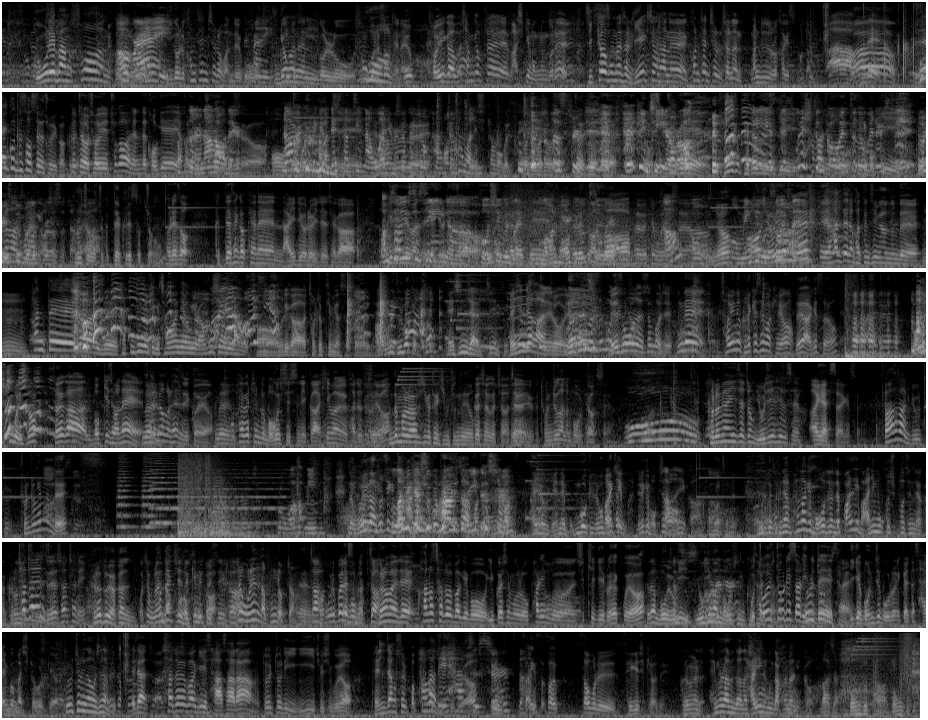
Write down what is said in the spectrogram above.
노래방 소원 Alright. 이거를 컨텐츠로 만들고 Definitely. 구경하는 걸로 선거를 써도 되나요? 저희가 삼겹살 맛있게 먹는 거를 지켜보면서 리액션하는 컨텐츠로 저는 만들도록 하겠습니다. 아 근데 소원 코드 썼어요 저희가 그쵸 저희 추가가 됐는데 거기에 약간 룰이 not 추가가 all there. 됐어요 어, No, we're recording 같이 this 13 now one. I remember joke how 엄청 많이 tea. 시켜 먹을 때 That's true. 네, Freaking cheater, bro. 식탁에 계속 배달 He used his 음식이 wish to go into the 되게 winner's 먹기 seat. Oh, he's 불편한 too 상황이 bad, bro. 왔었잖아요 그렇죠 그렇죠 그때 그랬었죠 그래서 그때 생각해낸 아이디어를 이제 제가 I'm so used to seeing uh. Hoshi with like blonde hair. He looks so weird. 아 펠베팀 오셨어요 Oh, 안녕 oh, Minky looks so excited. 예, 한때는 같은 팀이었는데 음. 한때가 이제 같은 팀이었던 게 정한이 형이랑 호시 형이랑 어, 우리가 저쪽 팀이었었어 원래 아 우리 둘밖에 없어? 배신자였지. 배신자가 아니라 내 소원을 쓴 거지, 근데 저희는 그렇게 생각해요. 네 알겠어요 먹고 싶은 거 있어? 저희가 먹기 전에 네. 설명을 해드릴 거예요 네. 꼭 패배팀도 먹을 수 있으니까 희망을 가져주세요 존댓말로 하시니까 되게 기분 좋네요. 그렇죠 그렇죠 제가 이렇게 존중하는 법을 배웠어요. 그러면 이제 좀 요지해 주세요. 알겠어요 알겠어요. 저 항상 요- 조- 존중했는데 Well, I mean, 근데 우리가 솔직히 Let me 막 get 아니, super proud to read 막 this term. 막, 아유 얘네 못 먹이려고 막 이렇게 이렇게 먹진 어. 않으니까 그런 거 같은데 그래도 그냥 편하게 먹어도 되는데 빨리 많이 먹고 싶어지는 약간 그런 천천히. 드세요 천천히 그래도 약간 우리는 컨텐츠의 느낌이 또. 있으니까 저 우리는 나쁜 게 없잖아. 네. 자, 우리 빨리 뭐. 먹자. 그러면 이제 한우 차돌박이 뭐 입가심으로 8인분 시키기로 했고요 그다음 뭐 여기 여기만. 먹을 수 있는 뭐그 살. 쫄쫄이살이 있는데 쫄쫄이살. 이게 뭔지 모르니까 일단 4인분만 시켜볼게요 쫄쫄이 나오진 않겠죠? 일단 차돌박이 4사랑 쫄쫄이 2 주시고요 된장 술밥 하나 Oh, have to 주시고요 serve them. 서, 서브를 3개 시켜야 돼. 그러면 해물라면도 하나 4인분당 하나니까. 맞아 너무 좋다 너무 좋다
